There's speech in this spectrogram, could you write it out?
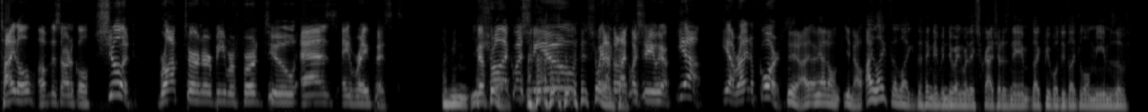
Title of this article: Should Brock Turner be referred to as a rapist? I mean, yeah, gonna throw that question to you. sure. We're gonna throw that question to you here. Yeah, yeah, right. Of course. Yeah, I, I mean, I don't, you know, I like the like the thing they've been doing where they scratch out his name. Like people do like the little memes of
